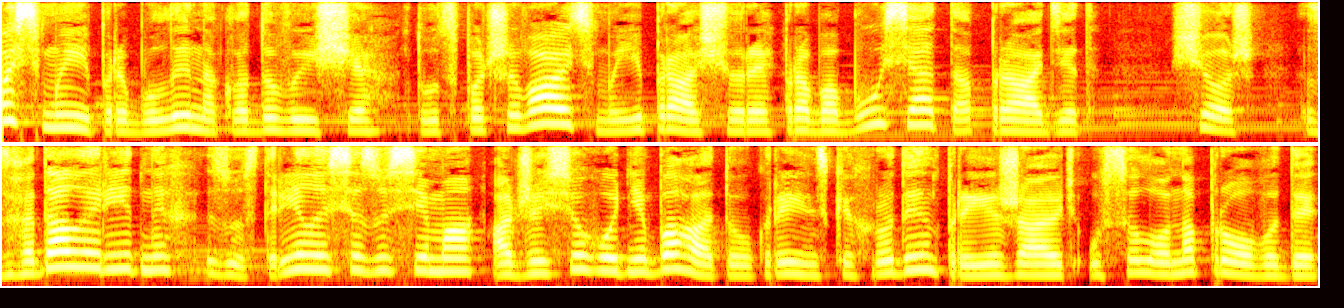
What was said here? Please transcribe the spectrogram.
Ось ми і прибули на кладовище. Тут спочивають мої пращури, прабабуся та прадід. Що ж, згадали рідних, зустрілися з усіма, адже сьогодні багато українських родин приїжджають у село на проводи.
